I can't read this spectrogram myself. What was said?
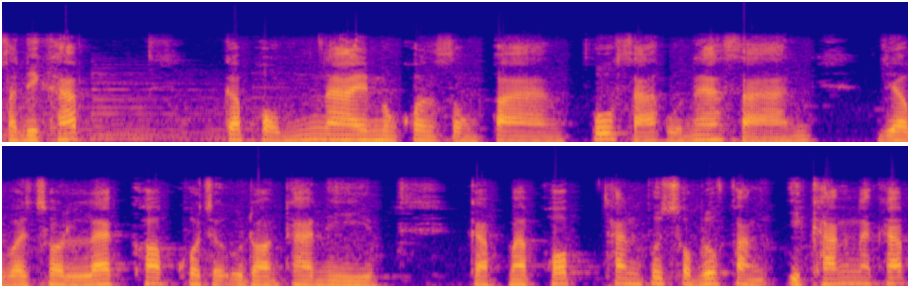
สวัสดีครับกับผมนายมงคลสงปาง ผู้สาหัวหน้าศาลเยาวชนและครอบครัวจังหวัดอุดรธานี กลับมาพบท่านผู้ชมผู้ฟังอีกครั้งนะครับ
